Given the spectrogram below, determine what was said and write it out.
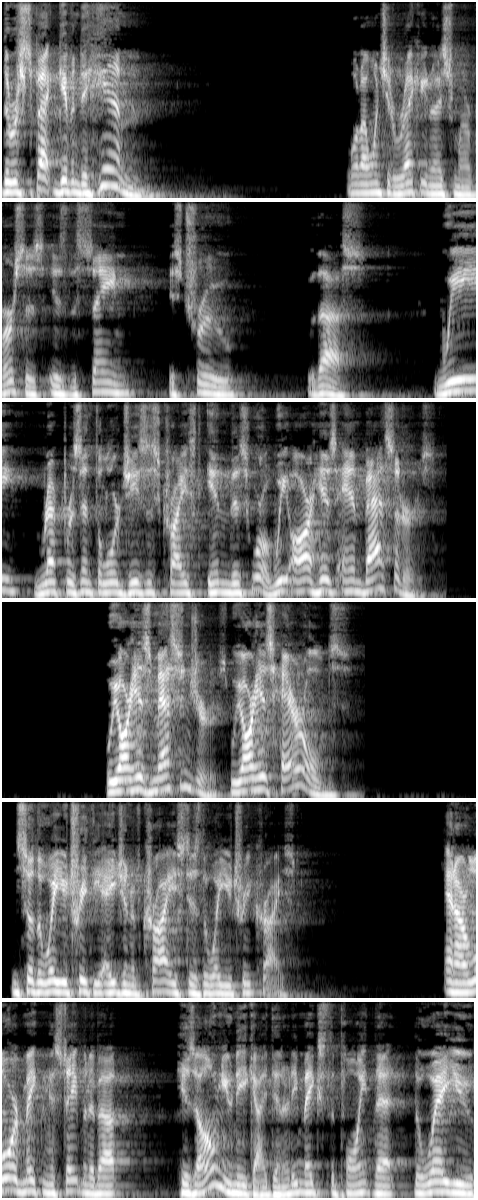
the respect given to him. What I want you to recognize from our verses is the same is true with us. We represent the Lord Jesus Christ in this world. We are his ambassadors. We are his messengers. We are his heralds. And so the way you treat the agent of Christ is the way you treat Christ. And our Lord, making a statement about his own unique identity, makes the point that the way you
